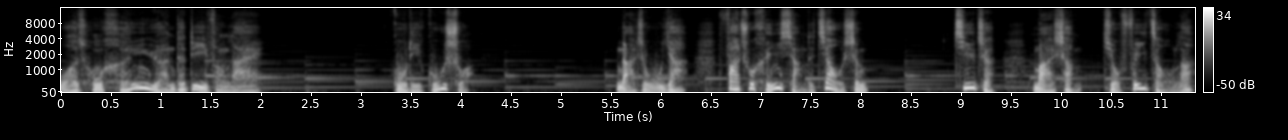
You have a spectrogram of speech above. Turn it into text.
我从很远的地方来。咕哩咕说：“那只乌鸦发出很响的叫声。”接着马上就飞走了。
